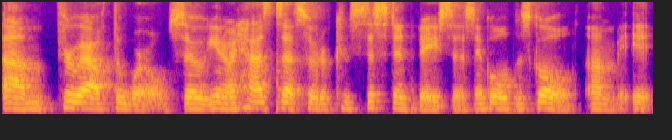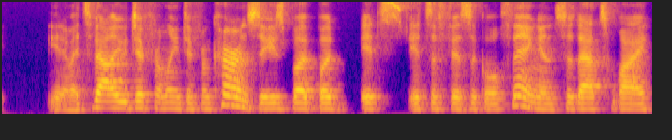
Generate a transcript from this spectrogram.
um, throughout the world. So you know it has that sort of consistent basis, and gold is gold. Um, it you know it's valued differently in different currencies, but but it's it's a physical thing, and so that's why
